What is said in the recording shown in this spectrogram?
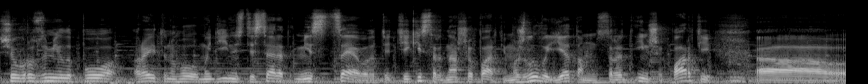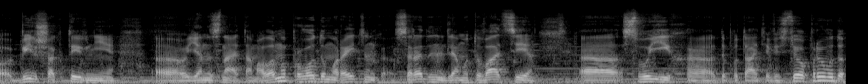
Що ви розуміли по рейтингу медійності серед місцевих, тільки серед нашої партії. Можливо, є там серед інших партій е, більш активні, е, я не знаю там, але ми проводимо рейтинг всередині для мотивації е, своїх е, депутатів. І з цього приводу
